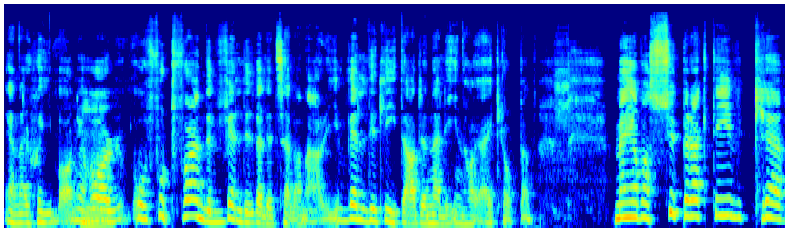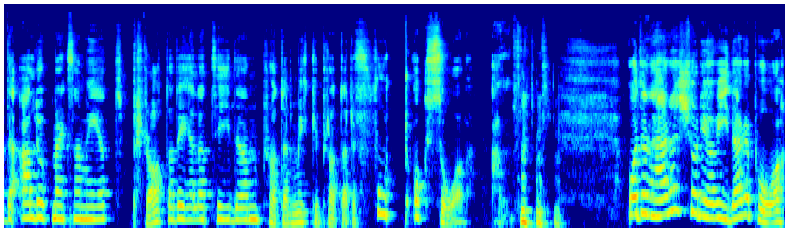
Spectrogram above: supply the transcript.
energibarn. Jag har och fortfarande väldigt, väldigt sällan arg. Väldigt lite adrenalin har jag i kroppen. Men jag var superaktiv, krävde all uppmärksamhet, pratade hela tiden, pratade mycket, pratade fort och sov aldrig. Och den här körde jag vidare på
